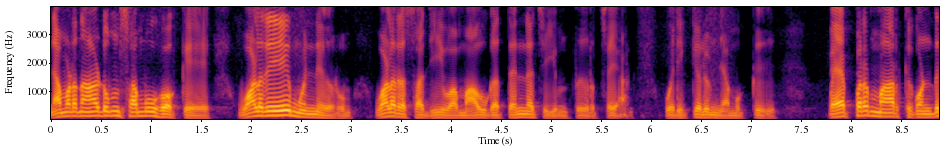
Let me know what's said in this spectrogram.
നമ്മുടെ നാടും സമൂഹമൊക്കെ വളരെ മുന്നേറും വളരെ സജീവമാവുക തന്നെ ചെയ്യും തീർച്ചയാണ്. ഒരിക്കലും നമുക്ക് പേപ്പർ മാർക്ക് കൊണ്ട്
